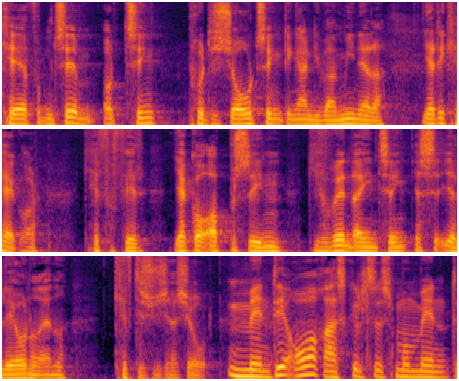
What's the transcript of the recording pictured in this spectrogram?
kan jeg få dem til at tænke på de sjove ting, dengang de var min alder. Ja, det kan jeg godt. Kæft for fedt. Jeg går op på scenen, de forventer en ting, jeg, jeg laver noget andet. Kæft, det synes jeg er sjovt. Men det overraskelsesmoment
